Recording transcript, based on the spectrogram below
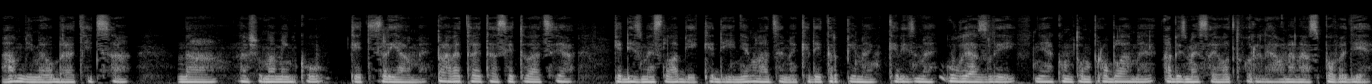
hambíme obratiť sa na našu maminku, keď zliame. Práve to je tá situácia, kedy sme slabí, kedy nevládzeme, kedy trpíme, kedy sme uviazli v nejakom tom probléme, aby sme sa jej otvorili a ona nás povedie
